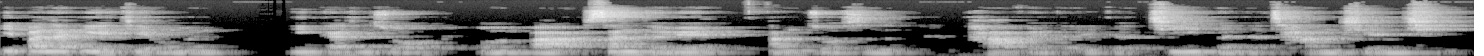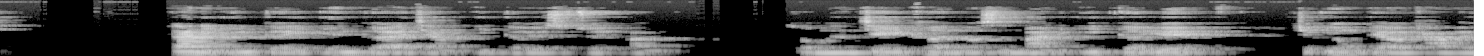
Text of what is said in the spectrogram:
一般在业界，我们应该是说，我们把三个月当做是咖啡的一个基本的尝鲜期。但你严格严格来讲，一个月是最棒的。所以我们建议客人都是买你一个月就用掉的咖啡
